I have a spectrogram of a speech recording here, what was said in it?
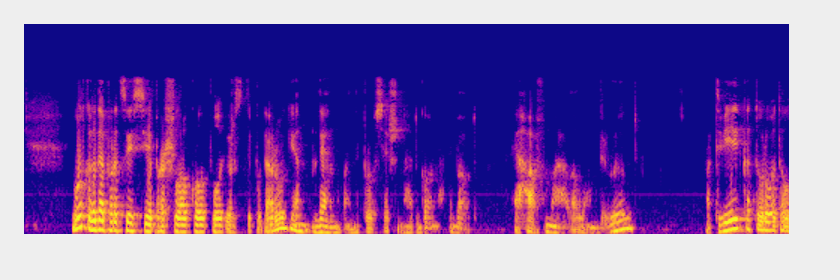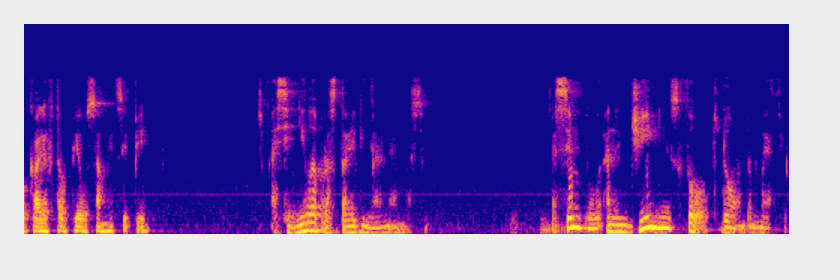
И вот когда процессия прошла около полверсты по дороге, then when the procession had gone about a half mile along the road, Матвей, которого толкали в толпе у самой цепи, осенила простая гениальная мысль. A simple and ingenious thought dawned on Matthew,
